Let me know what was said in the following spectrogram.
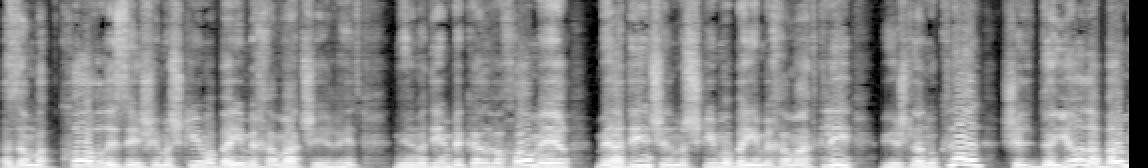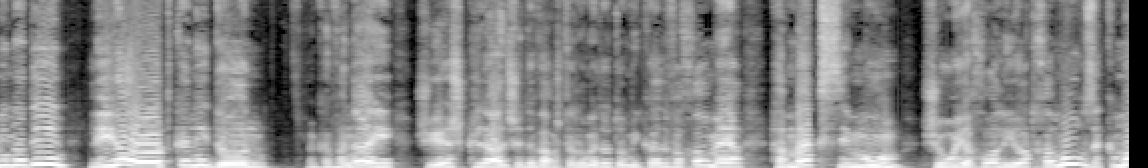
אז המקור לזה שמשקים הבאים מחמת שרץ נלמדים בקל וחומר מהדין של משקים הבאים מחמת כלי, ויש לנו כלל של דיו הבא מן הדין להיות כנידון. הכוונה היא שיש כלל שדבר שאתה לומד אותו מקל וחומר, המקסימום שהוא יכול להיות חמור זה כמו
